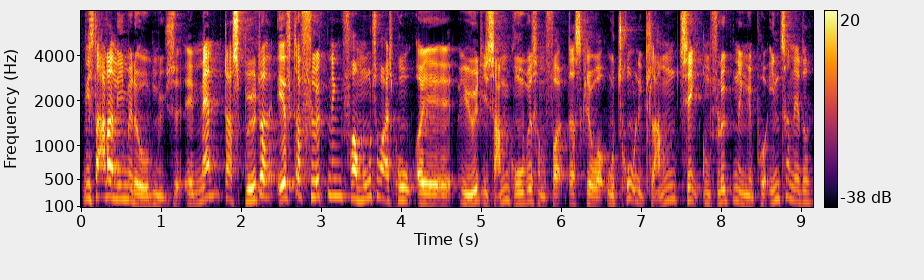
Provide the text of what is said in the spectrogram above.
Vi starter lige med det åbenlyse. En mand, der spytter efter flygtning fra motorvejsbro, og øh, i øvrigt i samme gruppe som folk, der skriver utrolig klamme ting om flygtninge på internettet,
